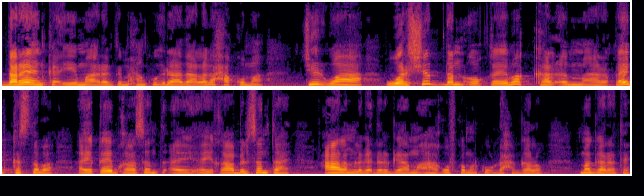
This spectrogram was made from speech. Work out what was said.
dareenka iyo maaragtay maxaan ku irahdaa laga xakumaa jir waa warshad dhan oo qeybo qeyb kastaba ay qeyb qaasan ay qaabilsan tahay caalam laga dhergaa ma aha qofka markuu dhex galo. Ma garatay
